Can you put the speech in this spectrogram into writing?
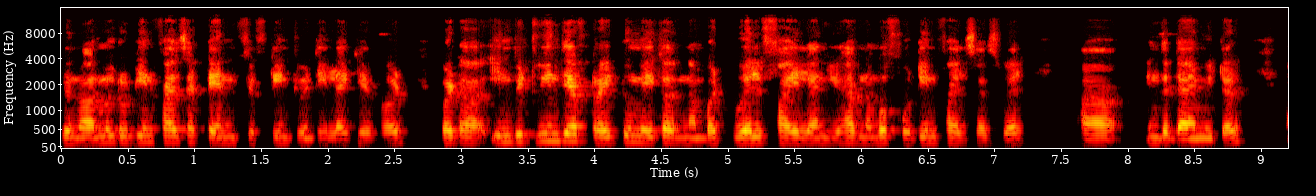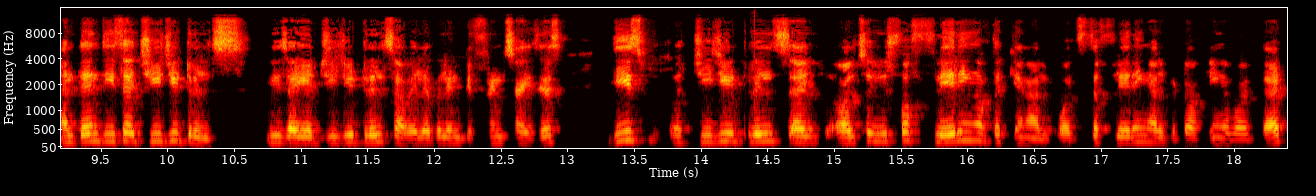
Your normal routine files are 10, 15, 20 like you've heard. But uh, in between, they have tried to make a number 12 file and you have number 14 files as well uh, in the diameter. And then these are GG drills. These are your GG drills available in different sizes. These GG uh, drills are also used for flaring of the canal. What's the flaring? I'll be talking about that.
